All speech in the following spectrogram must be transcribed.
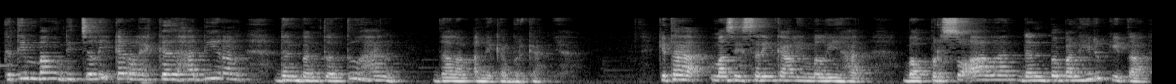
Ketimbang dicelikkan oleh kehadiran dan bantuan Tuhan dalam aneka berkatnya. Kita masih sering kali melihat bahwa persoalan dan beban hidup kita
